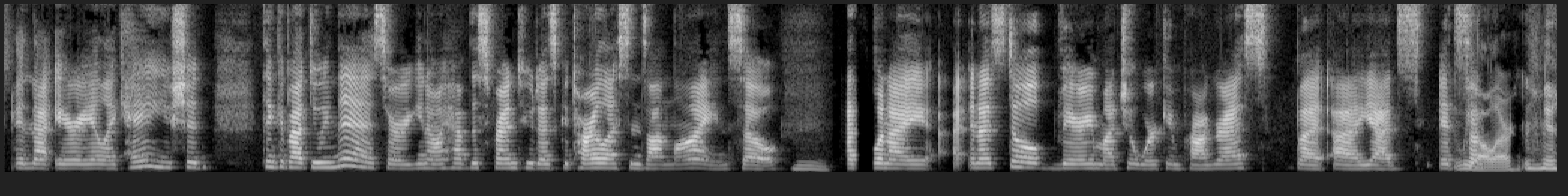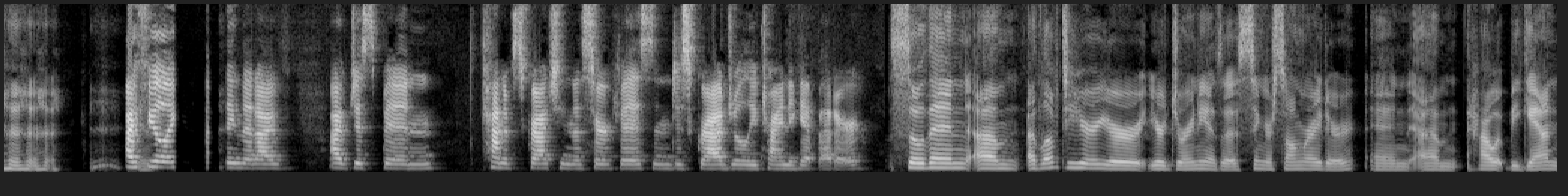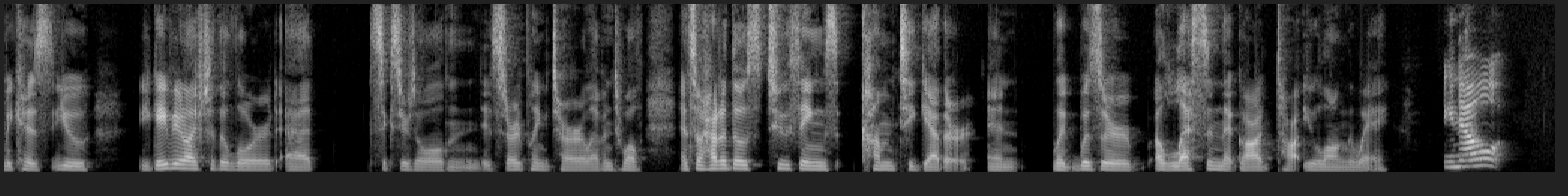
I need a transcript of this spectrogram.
in that area like hey you should think about doing this or you know i have this friend who does guitar lessons online so Hmm. that's when i and it's still very much a work in progress but uh yeah it's it's We all are. i feel like something that i've i've just been kind of scratching the surface and just gradually trying to get better. So then, um, I'd love to hear your your journey as a singer songwriter and um, how it began because you you gave your life to the Lord at six years old and it started playing guitar 11 12 and so how did those two things come together? And like was there a lesson that god taught you along the way? You know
